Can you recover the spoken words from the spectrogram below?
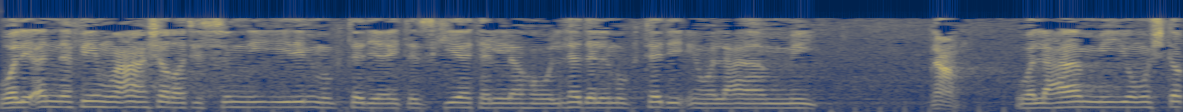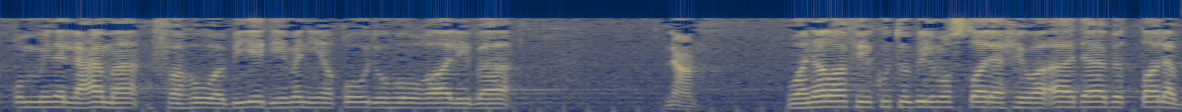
ولأن في معاشرة السني للمبتدع تزكية له لدى المبتدئ والعامي. نعم. والعامي مشتق من العمى فهو بيد من يقوده غالبا. نعم. ونرى في كتب المصطلح وآداب الطلب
